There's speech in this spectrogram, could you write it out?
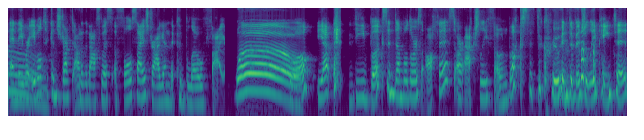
And they were able oh. to Oh. construct out of the basilisk a full size dragon that could blow fire. Whoa. Cool. Yep. The books in Dumbledore's office are actually phone books that the crew individually painted.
